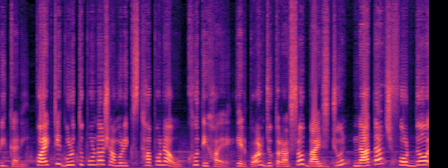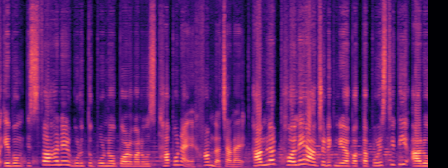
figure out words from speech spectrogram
বিজ্ঞানী। কয়েকটি গুরুত্বপূর্ণ সামরিক স্থাপনাও ক্ষতি হয়। এরপর যুক্তরাষ্ট্র বাইশ জুন নাতাজ ফোর্দ এবং ইস্পাহানের গুরুত্বপূর্ণ পরমাণু স্থাপনায় হামলা চালায়। হামলার ফলে আঞ্চলিক নিরাপত্তা পরিস্থিতি আরও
